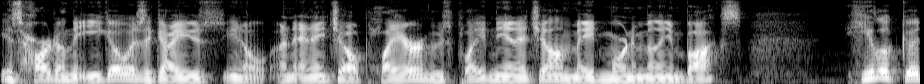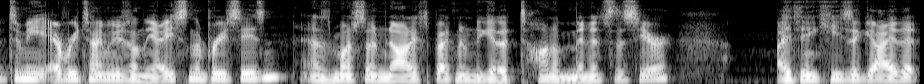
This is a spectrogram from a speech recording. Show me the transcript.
is hard on the ego as a guy who's you know an NHL player who's played in the NHL and made more than a million bucks. He looked good to me every time he was on the ice in the preseason. As much as I'm not expecting him to get a ton of minutes this year, I think he's a guy that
